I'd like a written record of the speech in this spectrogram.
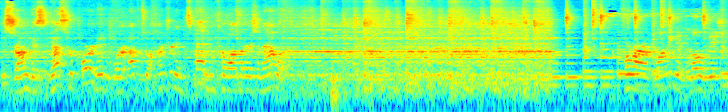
The strongest gusts reported were up to 110 kilometers an hour. For our blind and low vision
